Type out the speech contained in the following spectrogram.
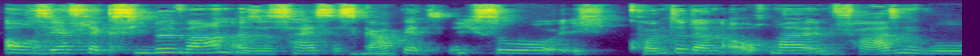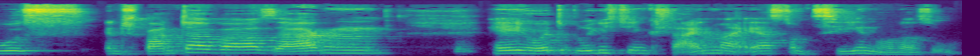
Auch sehr flexibel waren. Also das heißt, es mhm. gab jetzt nicht so, ich konnte dann auch mal in Phasen, wo es entspannter war, sagen, hey, heute bringe ich den Kleinen mal erst um zehn oder so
